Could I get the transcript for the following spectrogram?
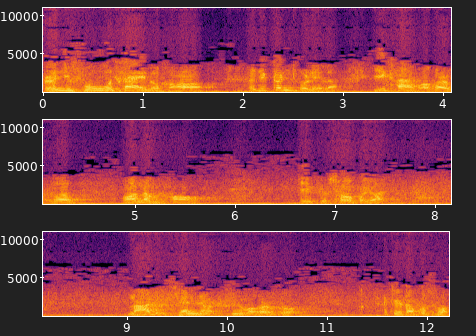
人家服务态度好，人家跟出来了，一看我二哥往那么跑，这是售货员。拿着钱铃追我二哥，这倒不错。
